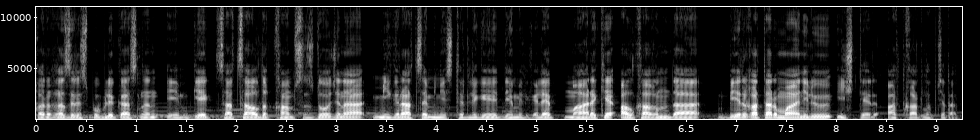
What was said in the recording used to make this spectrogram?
кыргыз республикасынын эмгек социалдык камсыздоо жана миграция министрлиги демилгелеп маараке алкагында бир катар маанилүү иштер аткарылып жатат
